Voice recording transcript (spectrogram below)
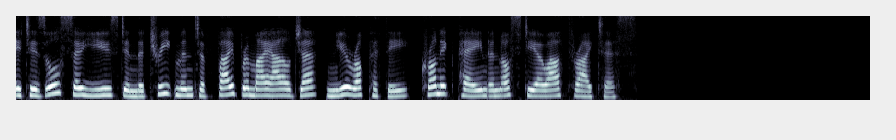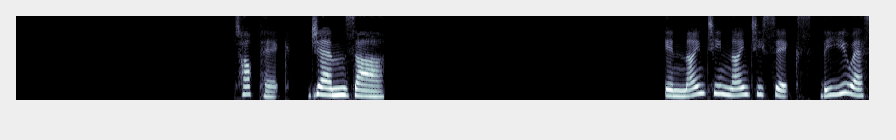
It is also used in the treatment of fibromyalgia, neuropathy, chronic pain and osteoarthritis. Gemzar In 1996, the U.S.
